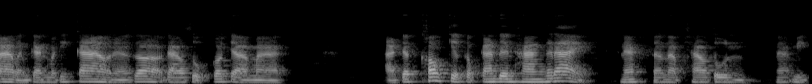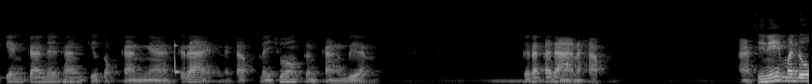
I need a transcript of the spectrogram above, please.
มาเหมือนกันวันที่เก้านะก็ดาวศุกร์ก็จะมา อาจจะข้องเกี่ยวกับการเดินทางก็ได้นะสำหรับชาวตุลนะมีเกณฑ์การเดินทางเกี่ยวกับการงานก็ได้นะครับ ในช่วงกลางๆเดือน กรกฎานะครับอ่าทีนี้มาดู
